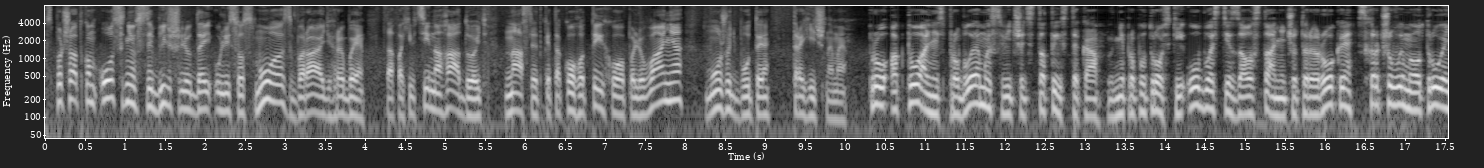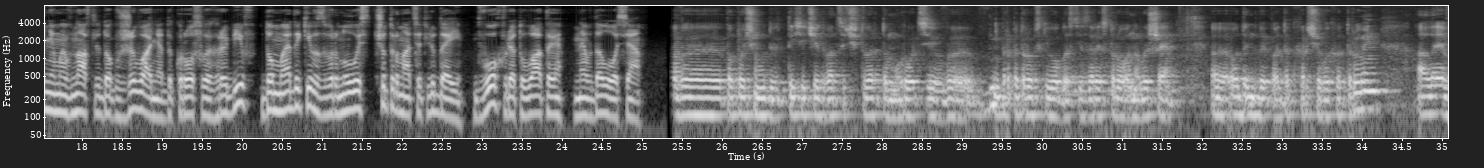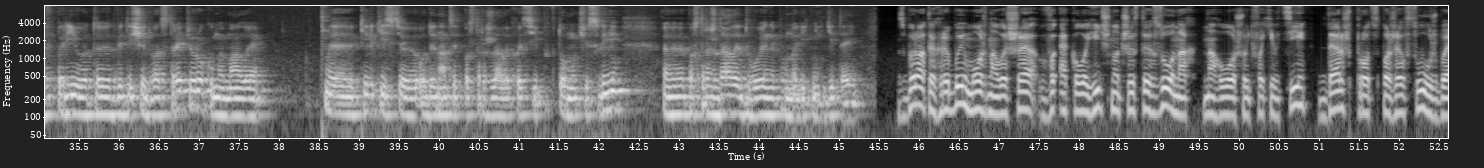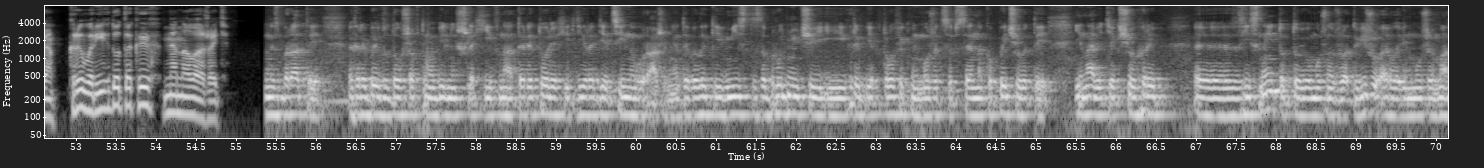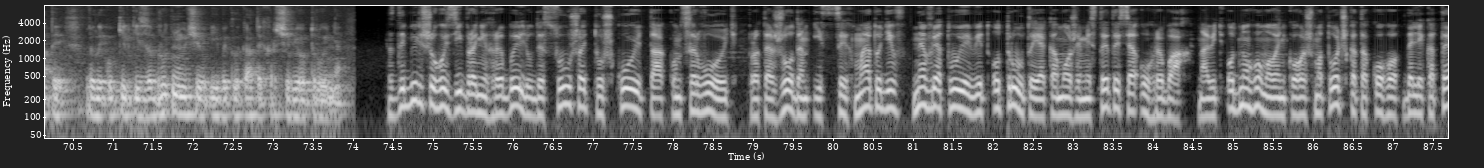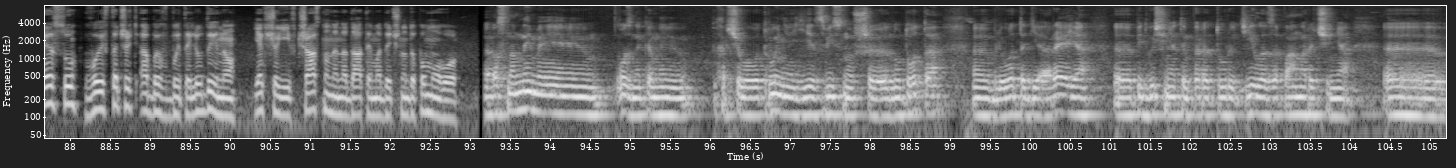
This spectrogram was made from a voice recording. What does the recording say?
З початком осені все більше людей у лісосмугах збирають гриби. Та фахівці нагадують, наслідки такого тихого полювання можуть бути трагічними. Про актуальність проблеми свідчить статистика. В Дніпропетровській області за останні чотири роки з харчовими отруєннями внаслідок вживання дикорослих грибів до медиків звернулось 14 людей. Двох врятувати не вдалося. В поточному 2024 році в Дніпропетровській області зареєстровано лише е, один випадок харчових отруєнь, але в період е, 2023 року ми мали е, кількість е, 11 постраждалих осіб, в тому числі е, постраждали двоє неповнолітніх дітей. Збирати гриби можна лише в екологічно чистих зонах, наголошують фахівці Держпродспоживслужби. Кривий ріг до таких не належить. Не збирати гриби вздовж автомобільних шляхів на територіях, які радіаційне ураження, де великий вміст забруднюючий і гриб як трофік він може це все накопичувати. І навіть якщо гриб е, з'їсний, тобто його можна вживати в їжу, але він може мати велику кількість забруднювачів і викликати харчові отруєння. Здебільшого зібрані гриби люди сушать, тушкують та консервують. Проте жоден із цих методів не врятує від отрути, яка може міститися у грибах. Навіть одного маленького шматочка такого делікатесу вистачить, аби вбити людину, якщо їй вчасно не надати медичну допомогу. Основними ознаками харчового отруєння є, звісно ж, нудота, е, блювота, діарея, е, підвищення температури тіла, запаморочення,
